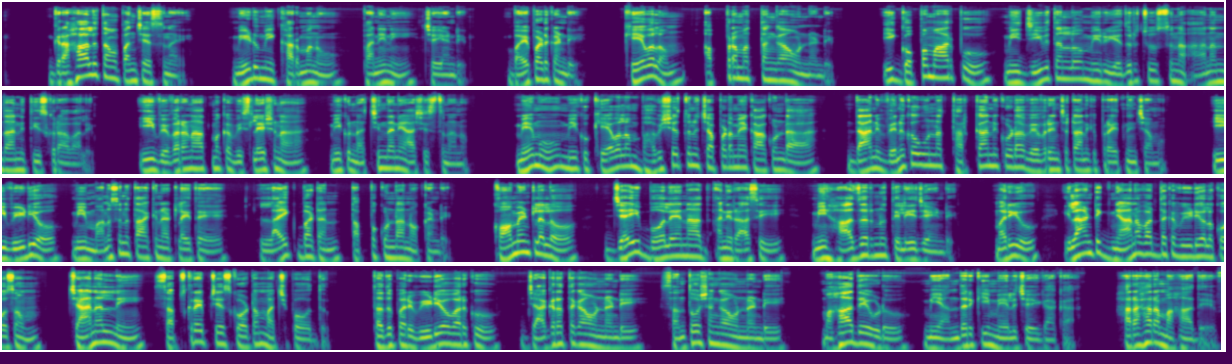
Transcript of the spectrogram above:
గ్రహాలు తమ పని చేస్తున్నాయి. మీరు మీ కర్మను, పనిని చేయండి. భయపడకండి. కేవలం అప్రమత్తంగా ఉండండి. ఈ గొప్ప మార్పు మీ జీవితంలో మీరు ఎదురుచూస్తున్న ఆనందాన్ని తీసుకురావాలి. ఈ వివరణాత్మక విశ్లేషణ మీకు నచ్చిందని ఆశిస్తున్నాను. మేము మీకు కేవలం భవిష్యత్తును చెప్పడమే కాకుండా దాని వెనుక ఉన్న తర్కాన్ని కూడా వివరించటానికి ప్రయత్నించాము. ఈ వీడియో మీ మనసును తాకినట్లయితే లైక్ బటన్ తప్పకుండా నొక్కండి. కామెంట్లలో జై భోలేనాథ్ అని రాసి మీ హాజరును తెలియజేయండి. మరియు ఇలాంటి జ్ఞానవర్ధక వీడియోల కోసం ఛానల్ని సబ్స్క్రైబ్ చేసుకోవటం మర్చిపోవద్దు. తదుపరి వీడియో వరకు జాగ్రత్తగా ఉండండి. సంతోషంగా ఉండండి. మహాదేవుడు మీ అందరికీ మేలు చేయగాక హరహర మహాదేవ్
